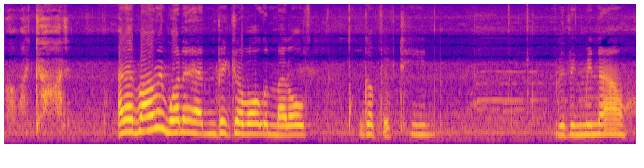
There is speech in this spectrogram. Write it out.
Oh my god. And I finally went ahead and picked up all the medals. I got 15. What do you think of me now?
